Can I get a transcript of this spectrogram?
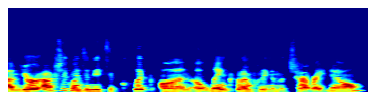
um, you're actually going to need to click on a link that I'm putting in the chat right now.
